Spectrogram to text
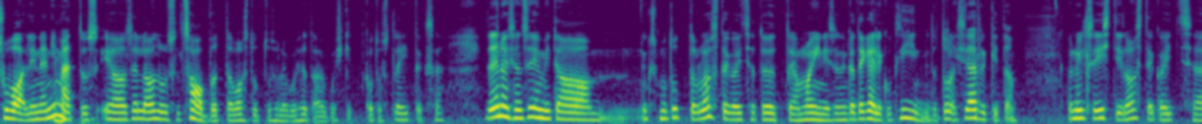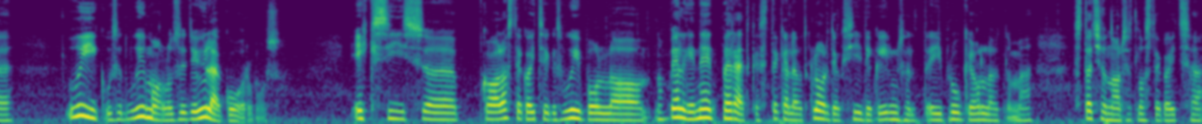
suvaline mhm. nimetus mm. ja selle alusel saab võtta vastutusele, kui seda kuskilt kodust leitakse. ja teine asi on see, mida üks mu tuttav lastekaitsetöötaja mainis, on ka tegelikult liin, mida tuleks järgida on üldse Eesti lastekaitse õigused, võimalused ja ülekoormus. ehk siis äh, ka lastekaitse, kes võib-olla noh, pealegi need pered, kes tegelevad kloordioksiidiga, ilmselt ei pruugi olla, ütleme, statsionaarset lastekaitse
